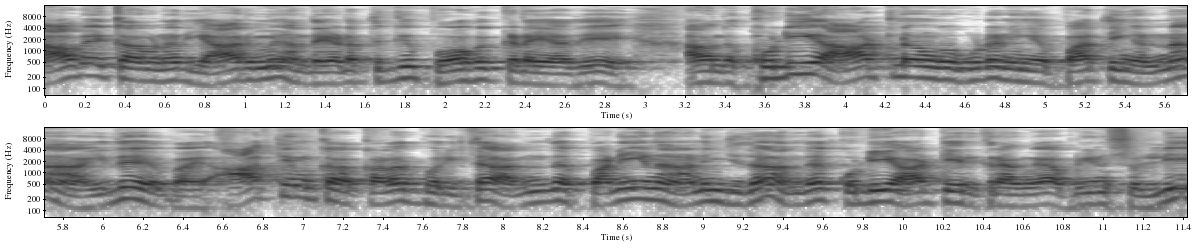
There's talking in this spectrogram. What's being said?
தாவேக்காவினர் யாருமே அந்த இடத்துக்கு போக கிடையாது. அந்த கொடியை ஆட்டினவங்க கூட நீங்கள் பார்த்தீங்கன்னா இது அதிமுக கலர் பொறித்த அந்த பணியினை அணிஞ்சு தான் அந்த கொடியை ஆட்டியிருக்கிறாங்க அப்படின்னு சொல்லி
